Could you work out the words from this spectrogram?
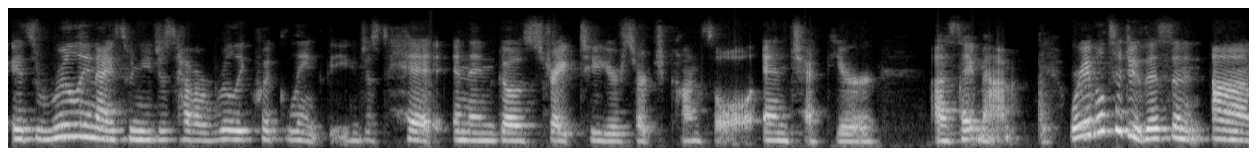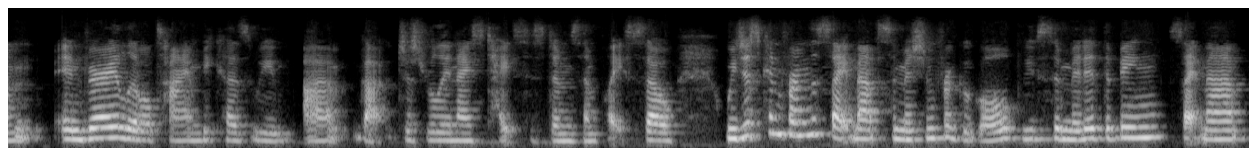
it's really nice when you just have a really quick link that you can just hit and then go straight to your search console and check your uh, sitemap. We're able to do this in, um, in very little time because we've uh, got just really nice tight systems in place. So we just confirmed the sitemap submission for Google. We've submitted the Bing sitemap.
